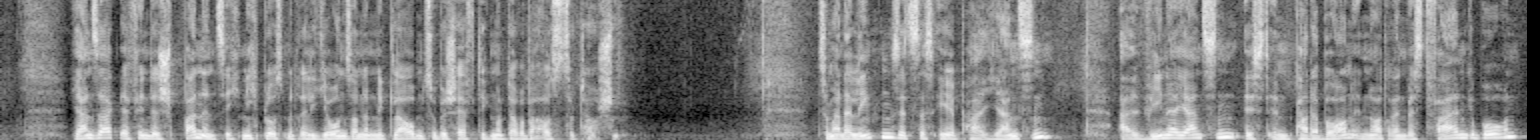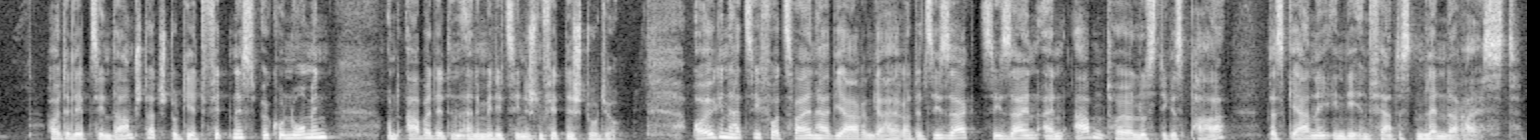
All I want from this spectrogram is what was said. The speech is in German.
Jan sagt, er finde es spannend, sich nicht bloß mit Religion, sondern mit Glauben zu beschäftigen und darüber auszutauschen. Zu meiner Linken sitzt das Ehepaar Janssen. Alvina Janssen ist in Paderborn in Nordrhein-Westfalen geboren. Heute lebt sie in Darmstadt, studiert Fitnessökonomin und arbeitet in einem medizinischen Fitnessstudio. Eugen hat sie vor zweieinhalb Jahren geheiratet. Sie sagt, sie seien ein abenteuerlustiges Paar, das gerne in die entferntesten Länder reist.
